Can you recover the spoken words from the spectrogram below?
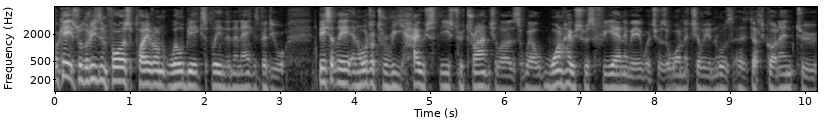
Okay, so the reason for the supply run will be explained in the next video. Basically, in order to rehouse these two tarantulas, well, one house was free anyway, which was the one the Chilean Rose has just gone into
